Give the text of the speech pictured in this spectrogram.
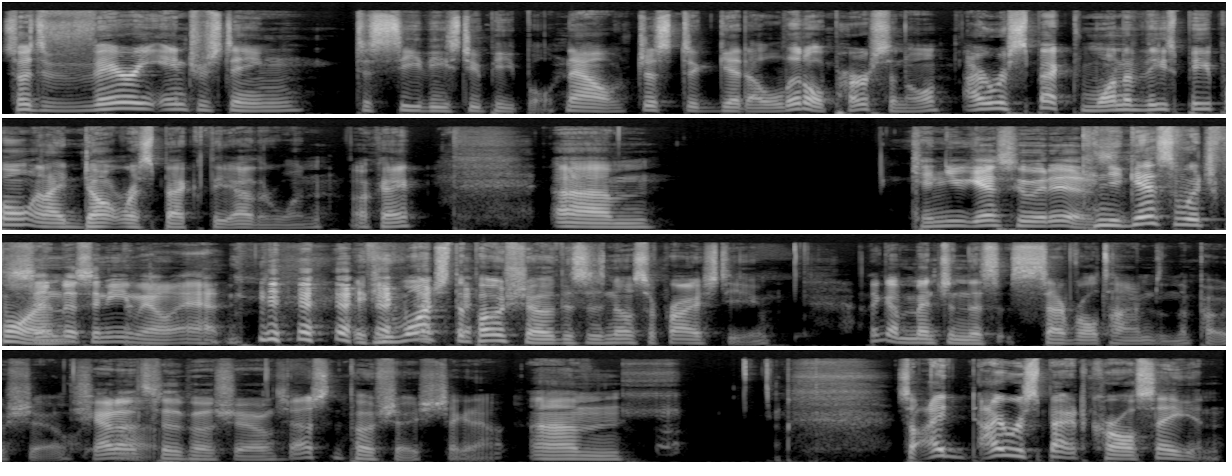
So it's very interesting to see these two people. Now, just to get a little personal, I respect one of these people and I don't respect the other one. Okay. Um, Can you guess who it is? can you guess which one? Send us an email at. if you watch the post show, this is no surprise to you. I think I've mentioned this several times in the post show. Shout outs Uh, to the post show. shout outs to the post show. You should check it out. Um, so I I respect Carl Sagan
